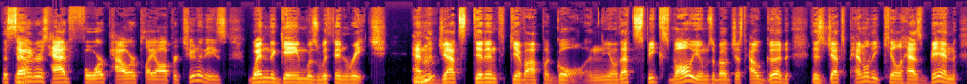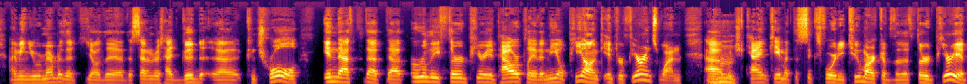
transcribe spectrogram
The Senators yeah. had four power play opportunities when the game was within reach and mm-hmm. the Jets didn't give up a goal. And you know that speaks volumes about just how good this Jets penalty kill has been. I mean, you remember that you know the the Senators had good uh, control in that that that early third period power play, the Neal Pionk interference one, uh, mm-hmm. which came, came at the 642 mark of the, the, third period.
